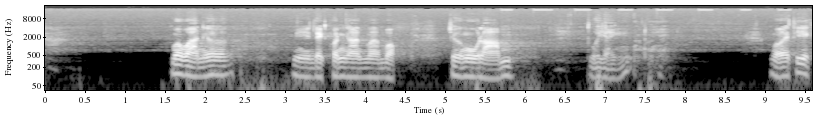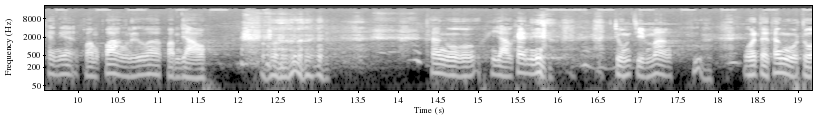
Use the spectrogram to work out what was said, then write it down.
ค่ะเมื่อวานก็มีเด็กคนงานมาบอกเจองูหลาม ตัวใหญ่อย่างนี้ตัวใหญ่บอกไอ้ที่แค่เนี้ยความกว้างหรือว่าความยาว ถ้างูยาวแค่นี้ จุ๋มจิ๋มมากโอ้แต่ถ้างูตัว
